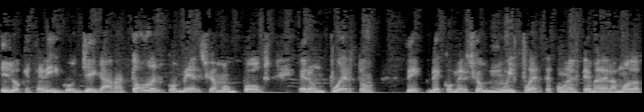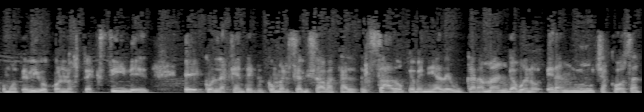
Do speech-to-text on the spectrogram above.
Y lo que te digo, llegaba todo el comercio a Monpox, era un puerto de, comercio muy fuerte con el tema de la moda, como te digo, con los textiles, eh, con la gente que comercializaba calzado que venía de Bucaramanga. Bueno, eran muchas cosas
